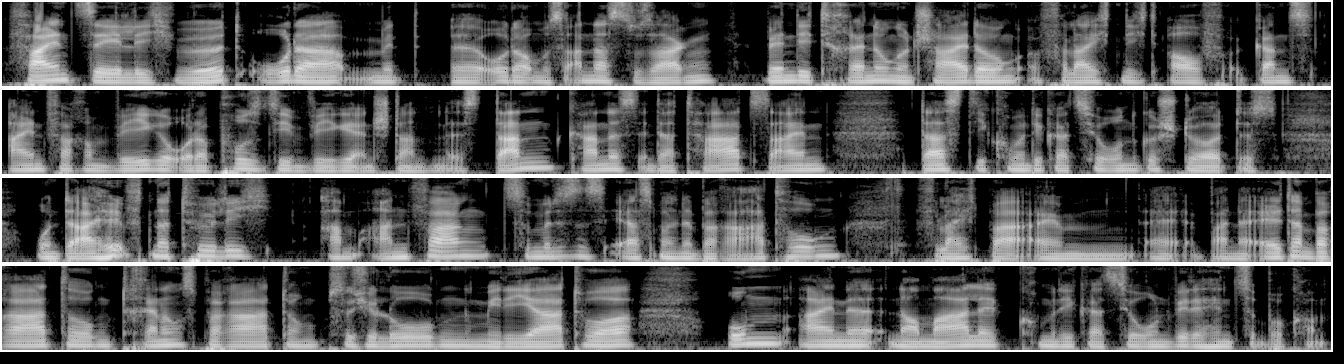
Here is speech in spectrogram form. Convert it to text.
feindselig wird oder mit äh, oder um es anders zu sagen, wenn die Trennung und Scheidung vielleicht nicht auf ganz einfachem Wege oder positivem Wege entstanden ist, dann kann es in der Tat sein, dass die Kommunikation gestört ist. Und da hilft natürlich am Anfang zumindest erstmal eine Beratung, vielleicht bei, einem, äh, bei einer Elternberatung, Trennungsberatung, Psychologen, Mediator, um eine normale Kommunikation wieder hinzubekommen.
